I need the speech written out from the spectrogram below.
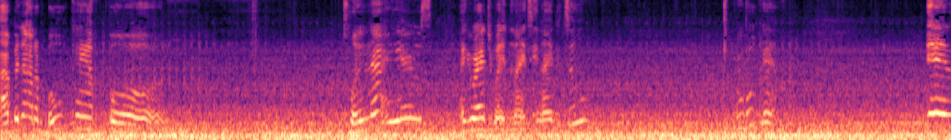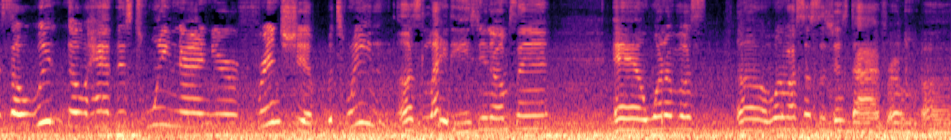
I've been out of boot camp for 29 years. I graduated in 1992 from. And so we don't have this 29 year friendship between us ladies, you know what I'm saying? And one of us, uh, one of our sisters just died from uh,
